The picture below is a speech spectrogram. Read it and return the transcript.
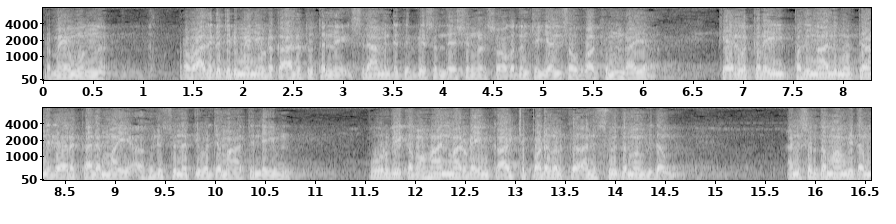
പ്രമേയം ഒന്ന് പ്രവാചക തിരുമേനിയുടെ കാലത്തു തന്നെ ഇസ്ലാമിന്റെ ദിവ്യ സന്ദേശങ്ങൾ സ്വാഗതം ചെയ്യാൻ സൌഭാഗ്യമുണ്ടായ കേരളക്കരയിൽ പതിനാല് നൂറ്റാണ്ടിലേറെക്കാലമായി അഹുലുസുന്നത്തി വൽ ജമാഅത്തിന്റെയും പൂർവിക മഹാന്മാരുടെയും കാഴ്ചപ്പാടുകൾക്ക് അനുസൃതമാം വിധം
